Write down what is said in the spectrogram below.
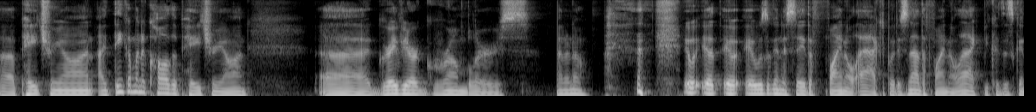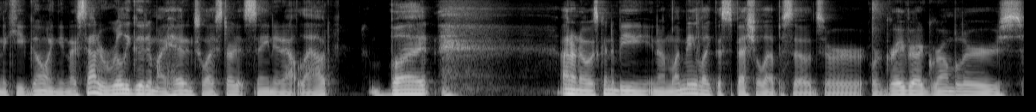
uh, Patreon. I think I'm going to call the Patreon uh, Graveyard Grumblers. I don't know. it, it, it, was going to say the final act, but it's not the final act because it's going to keep going. And it sounded really good in my head until I started saying it out loud. But I don't know. It's going to be, you know, maybe like the special episodes or or graveyard grumblers.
